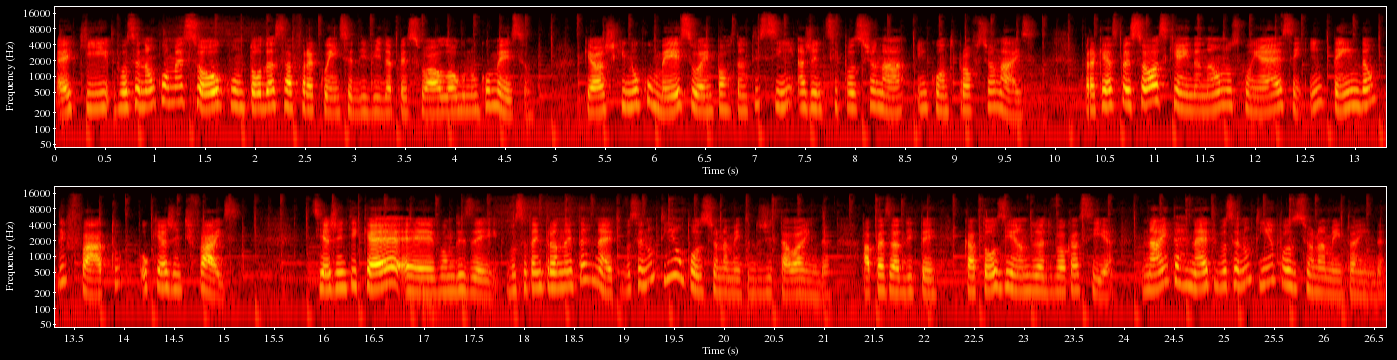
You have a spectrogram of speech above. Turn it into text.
é que você não começou com toda essa frequência de vida pessoal logo no começo. Que eu acho que no começo é importante sim a gente se posicionar enquanto profissionais, para que as pessoas que ainda não nos conhecem entendam de fato o que a gente faz. Se a gente quer, é, vamos dizer, você está entrando na internet, você não tinha um posicionamento digital ainda, apesar de ter 14 anos de advocacia. Na internet você não tinha posicionamento ainda.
